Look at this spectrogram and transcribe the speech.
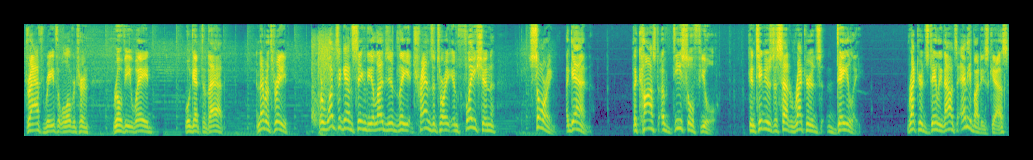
draft brief that will overturn Roe v. Wade. We'll get to that. And number three, we're once again seeing the allegedly transitory inflation soaring again. The cost of diesel fuel continues to set records daily. Records daily. Now it's anybody's guess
